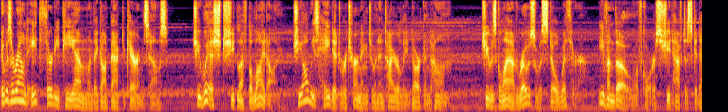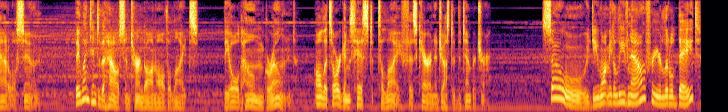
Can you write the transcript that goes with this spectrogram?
It was around 8:30 p.m. when they got back to Karen's house. She wished she'd left the light on. She always hated returning to an entirely darkened home. She was glad Rose was still with her, even though, of course, she'd have to skedaddle soon. They went into the house and turned on all the lights. The old home groaned. All its organs hissed to life as Karen adjusted the temperature. So, do you want me to leave now for your little date?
